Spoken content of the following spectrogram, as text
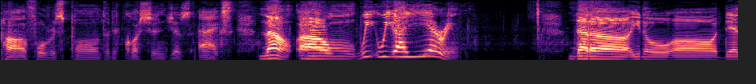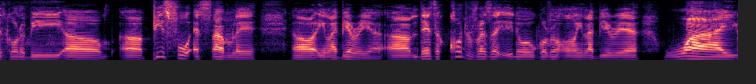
powerful response to the question just asked. Now, um, we, we are hearing that uh you know uh there's going to be um, a peaceful assembly uh, in Liberia. Um, there's a controversy you know going on in Liberia. Why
